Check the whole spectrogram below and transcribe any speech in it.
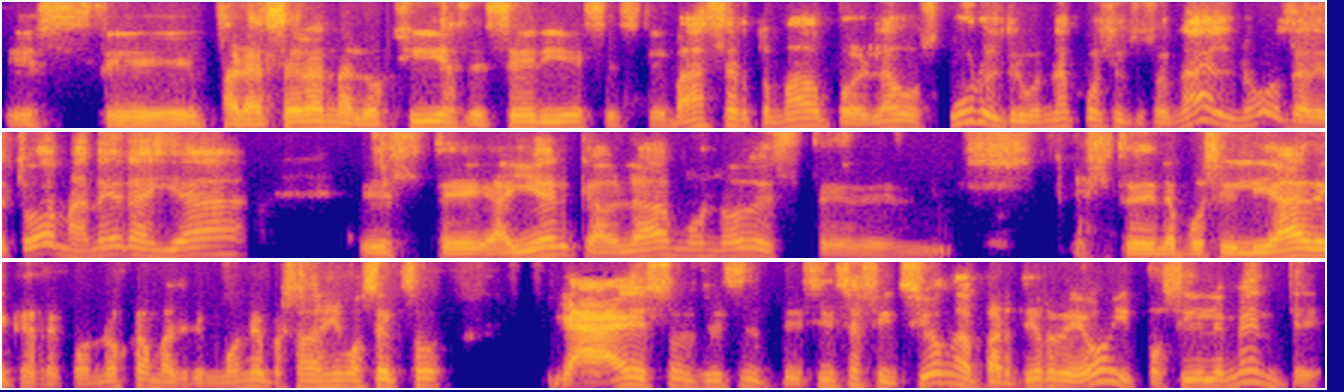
Este, para hacer analogías de series, este, va a ser tomado por el lado oscuro el Tribunal Constitucional, ¿no? O sea, de todas maneras ya, este, ayer que hablábamos, ¿no? De, este, este, de la posibilidad de que reconozca matrimonio de personas del mismo sexo, ya eso es de ciencia ficción a partir de hoy, posiblemente.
